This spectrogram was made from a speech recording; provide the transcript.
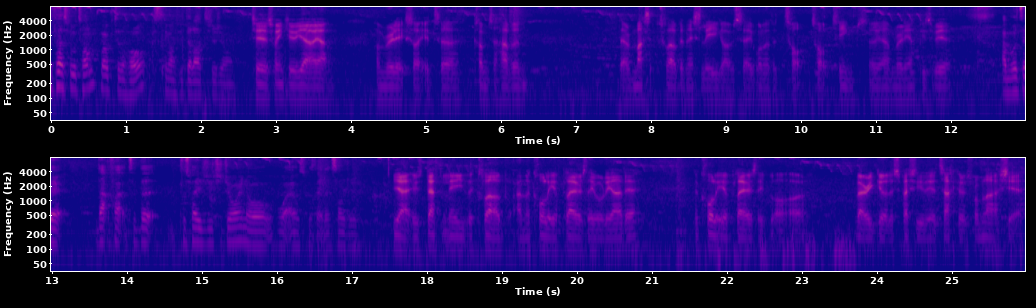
So first of all, Tom, welcome to the Hawks. You must be delighted to join. Cheers, thank you. Yeah, I am. I'm really excited to come to Havant. They're a massive club in this league, I would say, one of the top, top teams. So yeah, I'm really happy to be here. And was it that factor that persuaded you to join, or what else was it that sold you? Yeah, it was definitely the club and the quality of players they already had here. The quality of players they've got are very good, especially the attackers from last year.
